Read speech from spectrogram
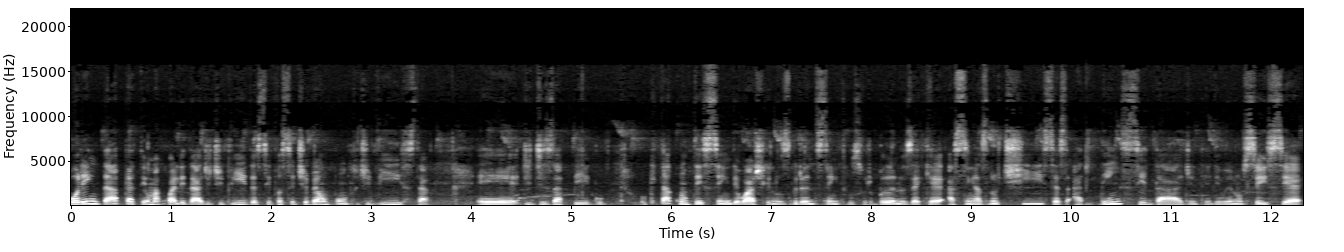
Porém, dá para ter uma qualidade de vida se você tiver um ponto de vista é, de desapego. O que está acontecendo, eu acho que nos grandes centros urbanos, é que assim as notícias, a densidade, entendeu? Eu não sei se é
